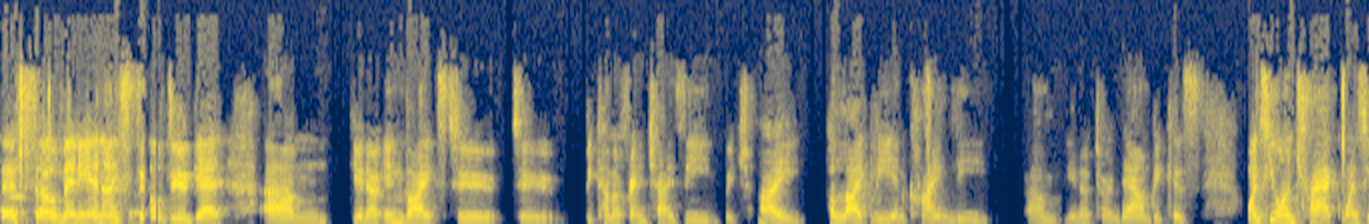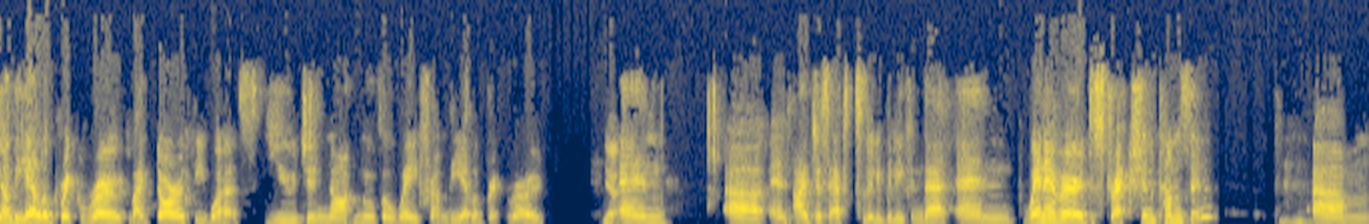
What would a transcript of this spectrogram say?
There's so many, and I still do get, um, you know, invites to to become a franchisee, which mm. I politely and kindly, um, you know, turn down because once you're on track, once you're on the yellow brick road, like Dorothy was, you do not move away from the yellow brick road. Yeah. And uh, and I just absolutely believe in that. And whenever a distraction comes in, mm-hmm. um,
